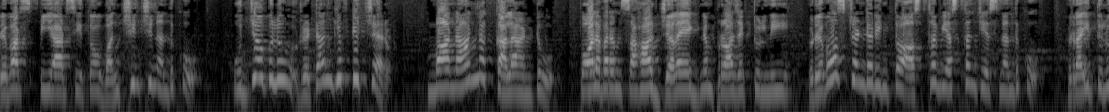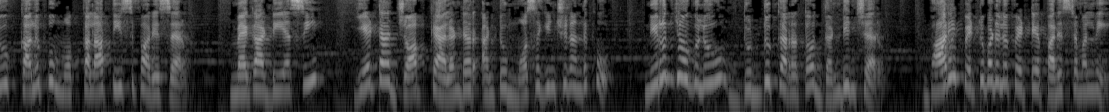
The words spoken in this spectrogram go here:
రివర్స్ పీఆర్సీతో వంచినందుకు ఉద్యోగులు రిటర్న్ గిఫ్ట్ ఇచ్చారు. మా నాన్న కళ అంటూ పోలవరం సహా జలయజ్ఞం ప్రాజెక్టుల్ని రివర్స్ టెండరింగ్తో అస్తవ్యస్తం చేసినందుకు రైతులు కలుపు మొక్కలా తీసిపారేశారు. మెగా డిఎస్సి ఏటా జాబ్ క్యాలెండర్ అంటూ మోసగించినందుకు నిరుద్యోగులు దుడ్డు కర్రతో దండించారు. భారీ పెట్టుబడులు పెట్టే పరిశ్రమల్ని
